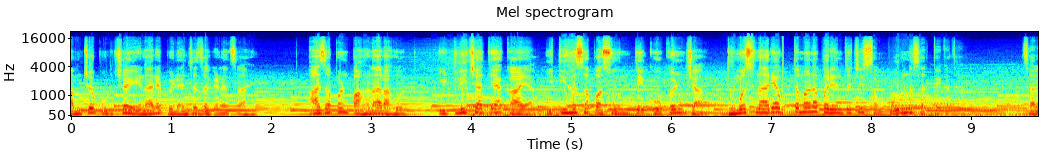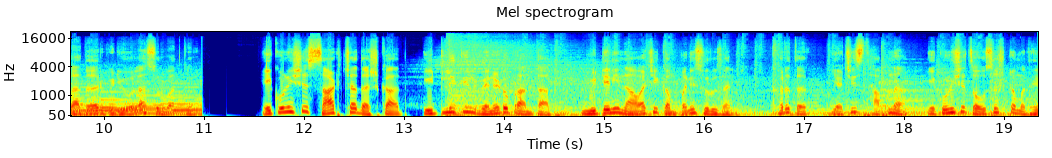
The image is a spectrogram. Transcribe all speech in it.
आमच्या पुढच्या येणाऱ्या पिढ्यांच्या जगण्याचा आहे. आज आपण पाहणार आहोत इटलीच्या त्या काळ्या इतिहासापासून ते कोकणच्या धुमसणाऱ्या उत्तमानापर्यंतची संपूर्ण सत्यकथा. चला तर व्हिडिओला सुरुवात करू. एकोणीसशे साठच्या दशकात इटलीतील वेनेटो प्रांतात मिटेनी नावाची कंपनी सुरू झाली. खरं तर याची स्थापना एकोणीसशे चौसष्टमध्ये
